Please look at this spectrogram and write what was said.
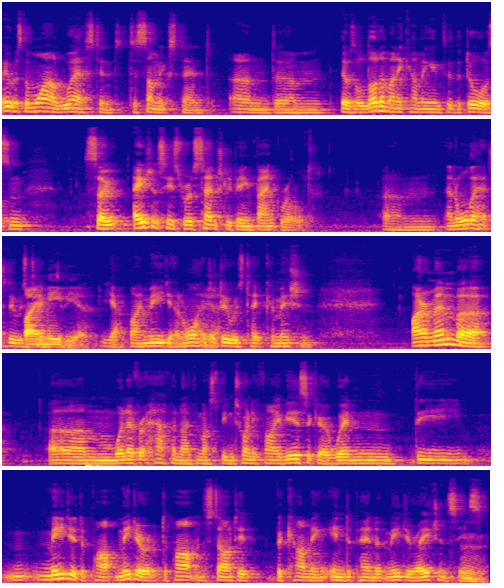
it was the wild west in, to some extent, and um, there was a lot of money coming in through the doors, and so agencies were essentially being bankrolled, um, and all they had to do was By take, media. yeah, by media, and all they had Yeah. to do was take commission. I remember um, whenever it happened, I think it must have been 25 years ago, when the media, depart- media department started becoming independent media agencies. Mm.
